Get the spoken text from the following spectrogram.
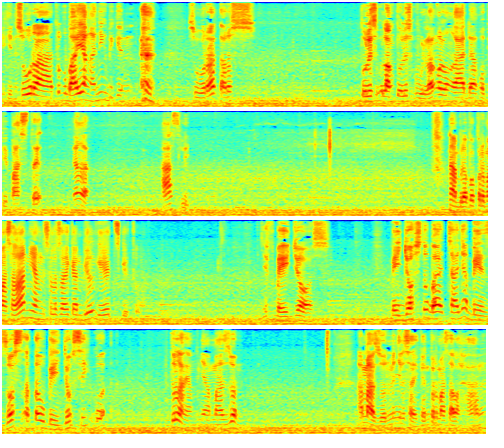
Bikin surat lu kebayang anjing bikin surat harus tulis ulang tulis ulang kalau nggak ada copy paste ya nggak? Asli. Nah berapa permasalahan yang diselesaikan Bill Gates gitu? Jeff Bezos. Bezos tuh bacanya Bezos atau Bezos sih gua? Itulah yang punya Amazon Amazon menyelesaikan permasalahan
